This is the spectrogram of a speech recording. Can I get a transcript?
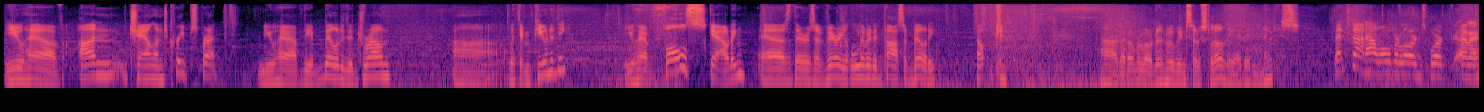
You have unchallenged creep spread. You have the ability to drone uh, with impunity. You have full scouting, as there's a very limited possibility. Oh, ah, that Overlord was moving so slowly I didn't notice. That's not how Overlords work. Uh,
